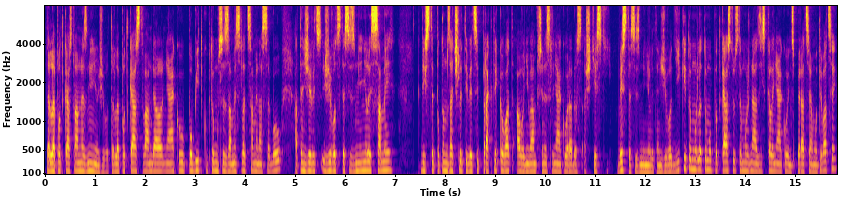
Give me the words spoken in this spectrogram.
Tenhle podcast vám nezměnil život. Tenhle podcast vám dal nějakou pobídku k tomu se zamyslet sami na sebou a ten život jste si změnili sami když jste potom začali ty věci praktikovat a oni vám přinesli nějakou radost a štěstí. Vy jste si změnili ten život. Díky tomuhle tomu podcastu jste možná získali nějakou inspiraci a motivaci,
